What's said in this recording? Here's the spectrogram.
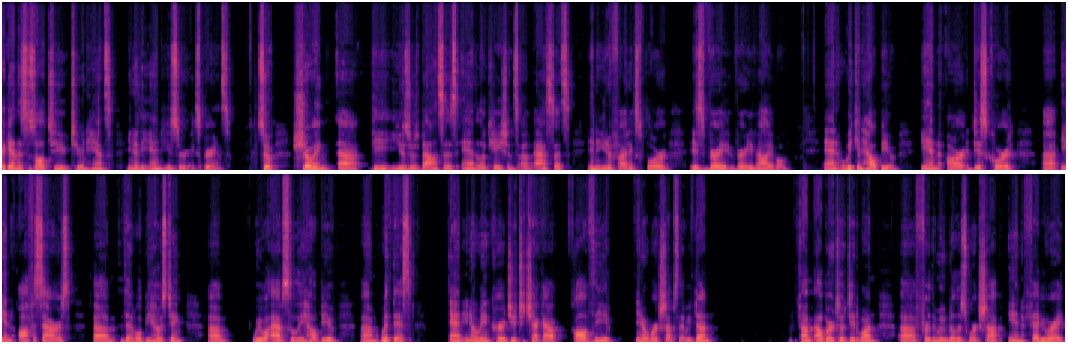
again, this is all to to enhance, you know, the end user experience. So showing uh, the user's balances and locations of assets in a unified explorer is very, very valuable. And we can help you in our Discord, uh, in office hours um, that we'll be hosting. Um, we will absolutely help you um, with this. And, you know, we encourage you to check out all of the, you know, workshops that we've done. Um, Alberto did one uh, for the Moon Builders workshop in February,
